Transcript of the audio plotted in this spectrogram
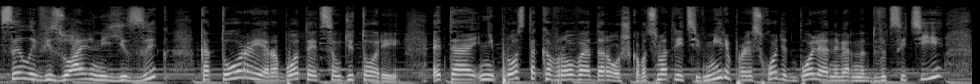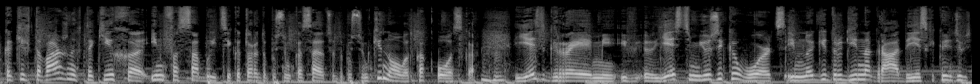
целый визуальный язык, который работает с аудиторией. Это не просто ковровая дорожка. Вот смотрите, в мире происходит более, наверное, 20 каких-то важных таких э, инфособытий, которые, допустим, касаются, допустим, кино, вот как Оскар. Есть Грэмми, э, есть Music Awards и многие другие награды, есть какие-нибудь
